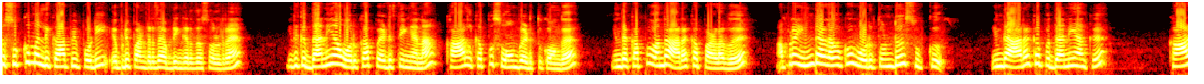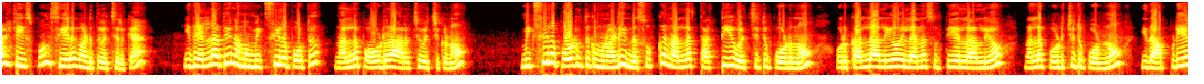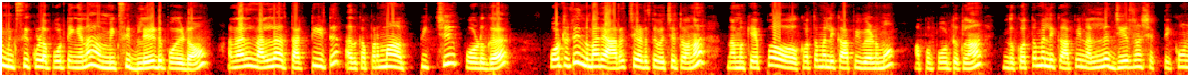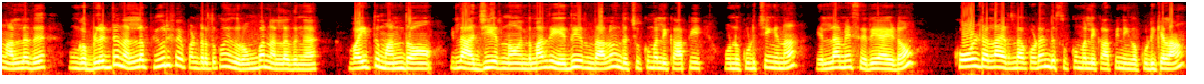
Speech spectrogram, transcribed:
இந்த சுக்குமல்லி காப்பி பொடி எப்படி பண்ணுறது அப்படிங்கிறத சொல்கிறேன் இதுக்கு தனியாக ஒரு கப் எடுத்தீங்கன்னா கால் கப்பு சோம்பு எடுத்துக்கோங்க. இந்த கப்பு வந்து அரை கப் அளவு. அப்புறம் இந்த அளவுக்கு ஒரு துண்டு சுக்கு. இந்த அரை கப்பு தனியாக்கு கால் டீஸ்பூன் சீரகம் எடுத்து வச்சுருக்கேன். இது எல்லாத்தையும் நம்ம மிக்சியில் போட்டு நல்ல பவுடராக அரைச்சி வச்சுக்கணும். மிக்சியில் போடுறதுக்கு முன்னாடி இந்த சுக்கை நல்லா தட்டி வச்சுட்டு போடணும். ஒரு கல்லாலேயோ இல்லைன்னா சுத்தியலாலேயோ நல்லா பொடிச்சிட்டு போடணும். இது அப்படியே மிக்சிக்குள்ளே போட்டிங்கன்னா மிக்ஸி பிளேடு போயிடும். அதனால் நல்லா தட்டிட்டு அதுக்கப்புறமா பிச்சு போடுங்க. போட்டுட்டு இந்த மாதிரி அரைச்சி எடுத்து வச்சுட்டோன்னா நமக்கு எப்போ கொத்தமல்லி காப்பி வேணுமோ அப்போ போட்டுக்கலாம். இந்த கொத்தமல்லி காப்பி நல்ல ஜீரண சக்திக்கும் நல்லது. உங்கள் பிளட்டை நல்லா ப்யூரிஃபை பண்ணுறதுக்கும் இது ரொம்ப நல்லதுங்க. வயிற்று மந்தம் இல்லை அஜீரணம் இந்த மாதிரி எது இருந்தாலும் இந்த சுக்குமல்லி காப்பி ஒன்று குடிச்சிங்கன்னா எல்லாமே சரியாயிடும். கோல்டெல்லாம் இருந்தால் கூட இந்த சுக்குமல்லி காப்பி நீங்கள் குடிக்கலாம்.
